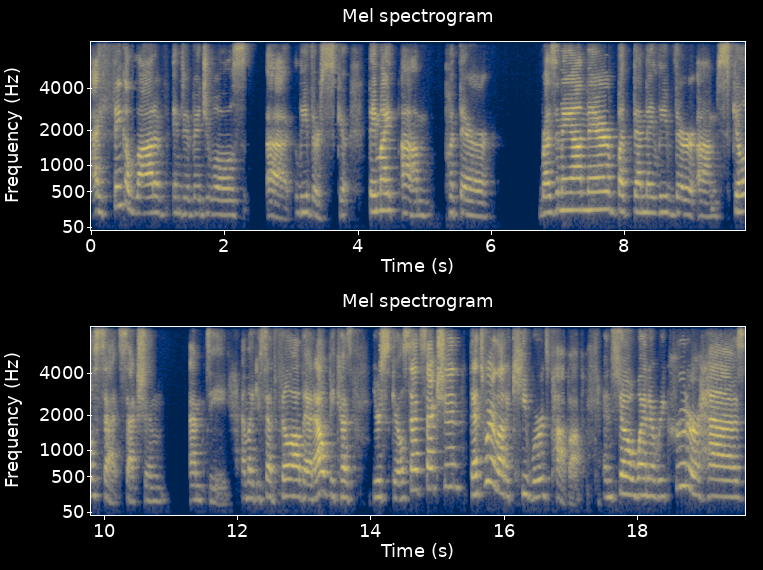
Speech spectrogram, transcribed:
I think a lot of individuals uh, leave their skill. They might um, put their resume on there, but then they leave their um, skill set section empty. And like you said, fill all that out because your skill set section, that's where a lot of keywords pop up. And so when a recruiter has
